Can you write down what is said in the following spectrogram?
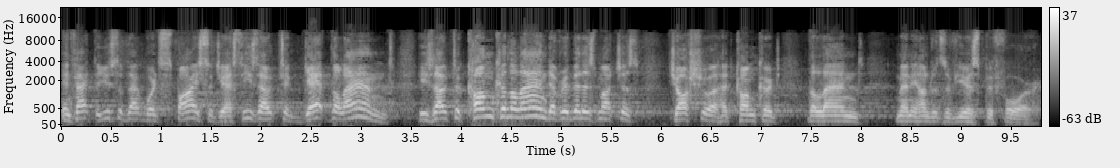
In fact, the use of that word spy suggests he's out to get the land. He's out to conquer the land every bit as much as Joshua had conquered the land many hundreds of years before.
